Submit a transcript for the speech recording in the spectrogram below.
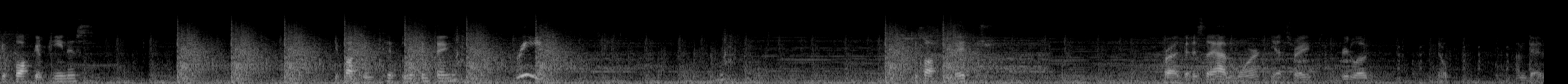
You fucking penis. You fucking tip looking thing. Breathe. You fucking bitch. Bruh, did I say I have more? Yes, right? Reload. Nope. I'm dead.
